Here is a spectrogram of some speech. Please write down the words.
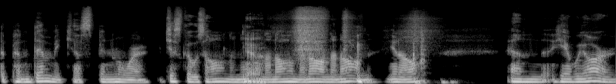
the pandemic has been more, just goes on and Yeah. on and on and on and on, you know? And here we are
